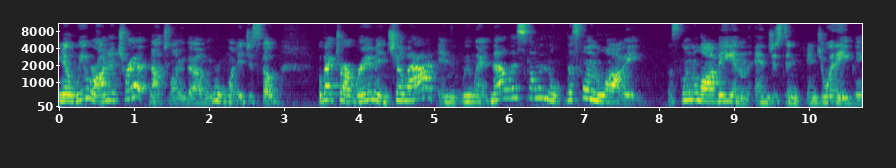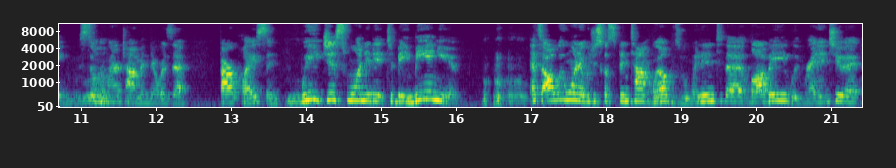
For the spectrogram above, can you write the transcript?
You know, we were on a trip not too long ago. We were wanting to just go go back to our room and chill out, and we went, no, let's go in the let's go in the lobby. Let's go in the lobby and, and just en- enjoy the evening. It was still in the Mhm. wintertime, and there was a fireplace, and Mhm. we just wanted it to be me and you. That's all we wanted. We just go spend time. Well, because we went into the lobby, we ran into a,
